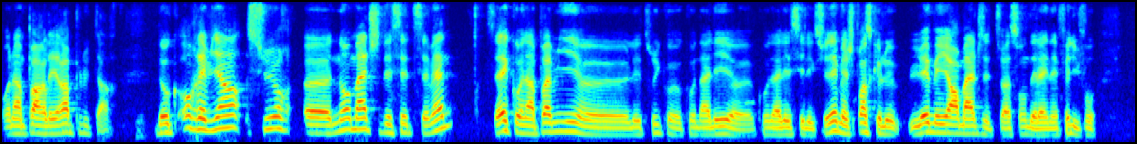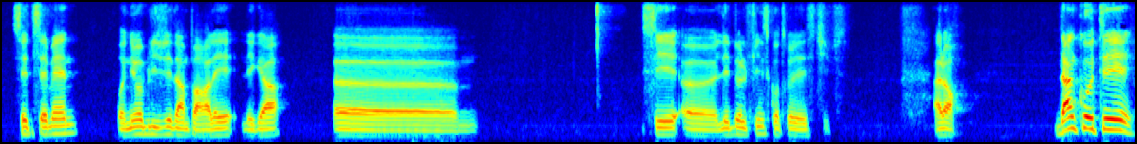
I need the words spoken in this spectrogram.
On en parlera plus tard. Donc, on revient sur nos matchs de cette semaine. C'est vrai qu'on n'a pas mis euh, les trucs euh, qu'on allait, euh, qu'on allait sélectionner, mais je pense que le, meilleur match de toute façon de la NFL, il faut cette semaine, on est obligé d'en parler, les gars. c'est les Dolphins contre les Chiefs. Alors, d'un côté,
